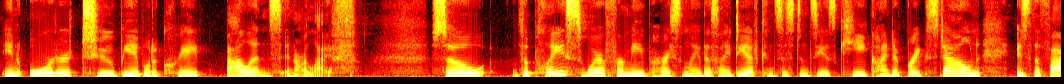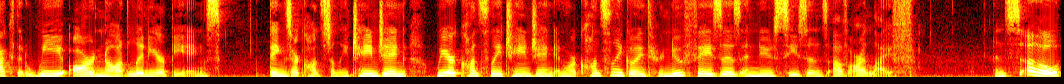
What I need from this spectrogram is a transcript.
in order to be able to create balance in our life. So, the place where, for me personally, this idea of consistency is key kind of breaks down is the fact that we are not linear beings. Things are constantly changing, we are constantly changing, and we're constantly going through new phases and new seasons of our life. And so,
